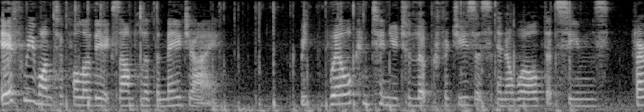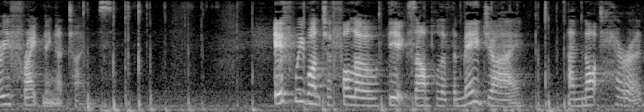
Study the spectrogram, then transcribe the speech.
If we want to follow the example of the Magi, will continue to look for Jesus in a world that seems very frightening at times. If we want to follow the example of the Magi and not Herod,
